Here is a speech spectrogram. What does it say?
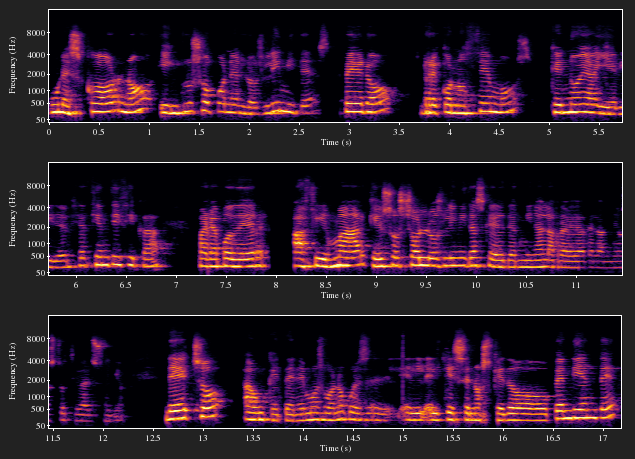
un score, ¿no? incluso ponen los límites, pero reconocemos que no hay evidencia científica para poder afirmar que esos son los límites que determinan la gravedad de la apnea obstructiva del sueño. De hecho, aunque tenemos bueno, pues el, que se nos quedó pendiente,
